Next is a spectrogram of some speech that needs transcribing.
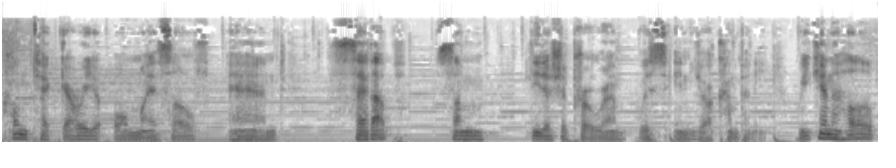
contact Gary or myself and set up some leadership program within your company. We can help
